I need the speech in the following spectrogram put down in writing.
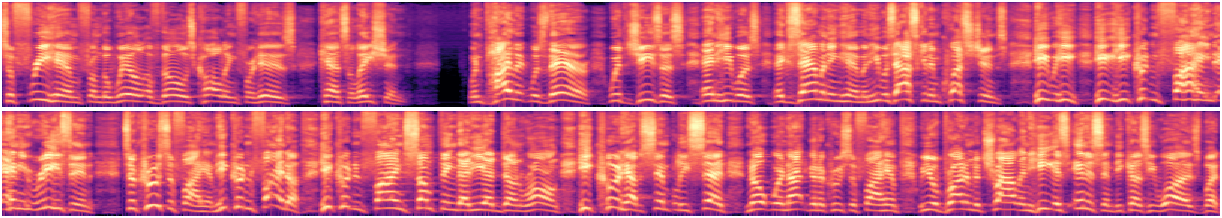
to free him from the will of those calling for his cancellation. When Pilate was there with Jesus and he was examining him and he was asking him questions, he, he, he, he couldn't find any reason to crucify him. He couldn't find a he couldn't find something that he had done wrong. He could have simply said, "No, we're not going to crucify him. You have brought him to trial and he is innocent because he was." But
